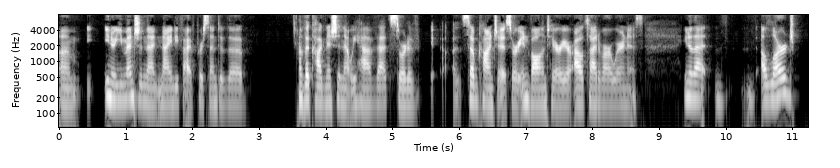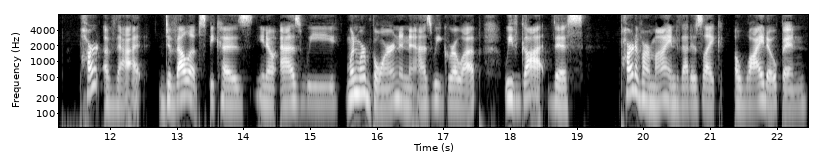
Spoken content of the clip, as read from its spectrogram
um, you know, you mentioned that 95% of the of the cognition that we have that's sort of uh, subconscious or involuntary or outside of our awareness you know that a large part of that develops because you know as we when we're born and as we grow up we've got this part of our mind that is like a wide open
